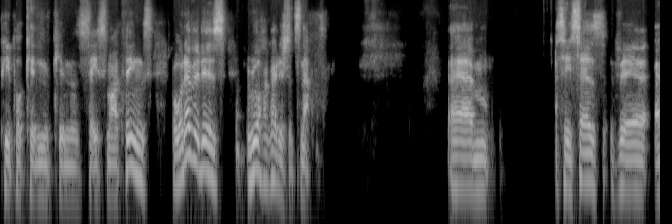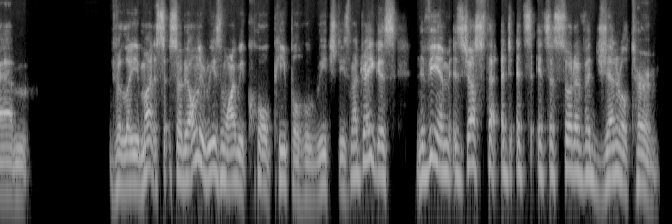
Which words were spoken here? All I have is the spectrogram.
people can can say smart things, but whatever it is, Ruach HaKodesh, it's not. Um, so he says the um, so the only reason why we call people who reach these madrigas neviim is just that it's it's a sort of a general term,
